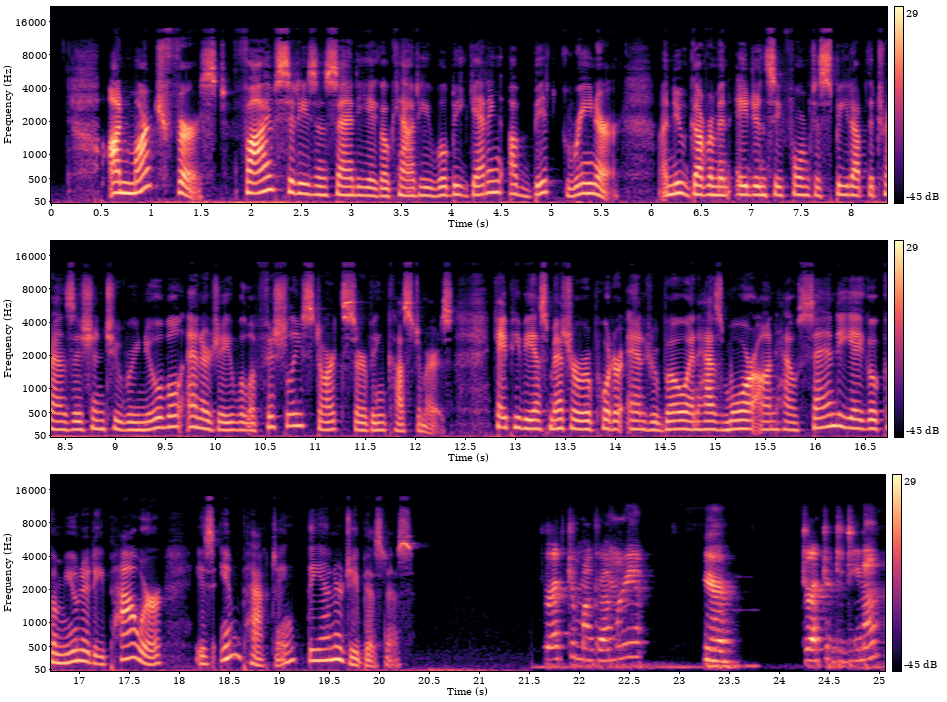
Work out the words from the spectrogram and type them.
On March 1st, five cities in San Diego County will be getting a bit greener. A new government agency formed to speed up the transition to renewable energy will officially start serving customers. KPBS Metro reporter Andrew Bowen has more on how San Diego Community Power is impacting the energy business. Director Montgomery? Here. Director Dedina?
